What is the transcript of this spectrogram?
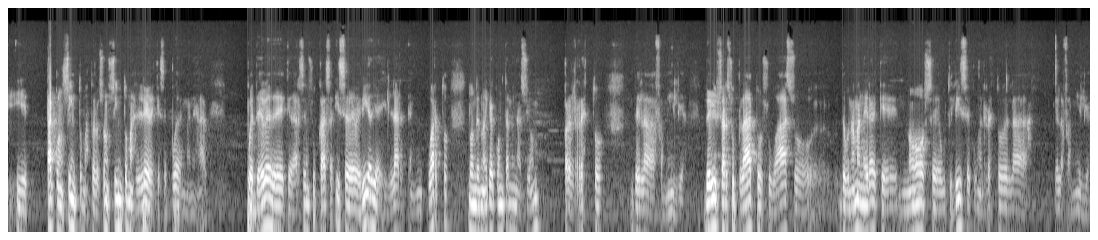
y está con síntomas, pero son síntomas leves que se pueden manejar pues debe de quedarse en su casa y se debería de aislar en un cuarto donde no haya contaminación para el resto de la familia. Debe usar su plato, su vaso, de una manera que no se utilice con el resto de la, de la familia.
